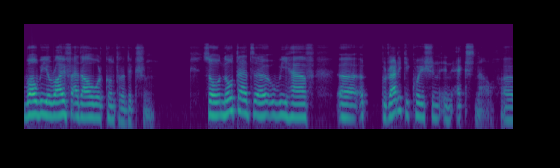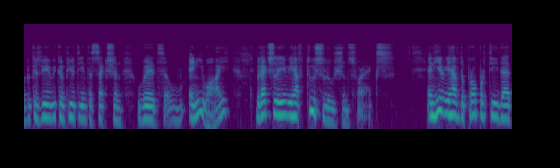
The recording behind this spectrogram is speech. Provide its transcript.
Well, we arrive at our contradiction. So note that uh, we have uh, a quadratic equation in x now uh, because we, we compute the intersection with any y but actually we have two solutions for x and here we have the property that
